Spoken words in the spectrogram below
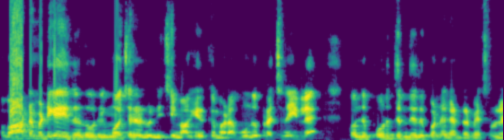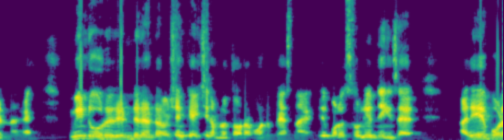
அப்போ ஆட்டோமேட்டிக்கா இது வந்து ஒரு இமோஷனல் நிச்சயமாக இருக்கு மேடம். ஒன்றும் பிரச்சனை இல்லை. கொஞ்சம் பொறுத்திருந்து இது பண்ணுங்கன்ற மாதிரி சொல்லியிருந்தாங்க. மீண்டும் ஒரு ரெண்டு ரெண்டரை வருஷம் கழிச்சு நம்மளை தொடர்பு கொண்டு பேசினாங்க. இது போல சொல்லியிருந்தீங்க சார். அதே போல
